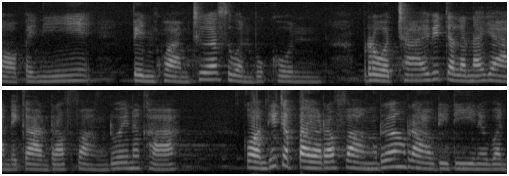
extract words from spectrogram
ต่อไปนี้ เป็นความเชื่อส่วนบุคคล โปรดใช้วิจารณญาณในการรับฟังด้วยนะคะ ก่อนที่จะไปรับฟังเรื่องราวดีๆ ในวัน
